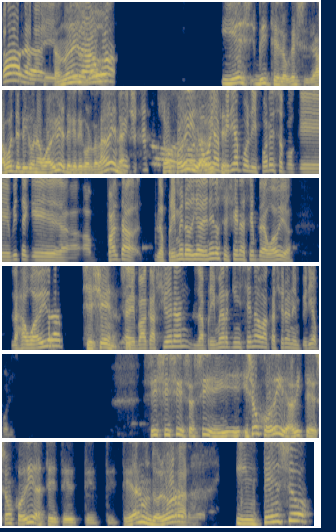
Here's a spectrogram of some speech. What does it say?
Ay, Estando en el agua, y es, viste lo que es, a vos te pica una agua viva y te querés cortar la vena. Ay, no- Son jodidas, No, voy a ¿viste? Piriápolis por eso, porque viste que a- a- falta, los primeros días de enero se llena siempre de agua viva. Las aguavivas Se llena. sí. eh, vacacionan, la primera quincena vacacionan en Piriápolis. Sí, sí, sí, es así. Y, y son jodidas, ¿viste? Son jodidas, te, te, te, te- dan un dolor Claro. intenso,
